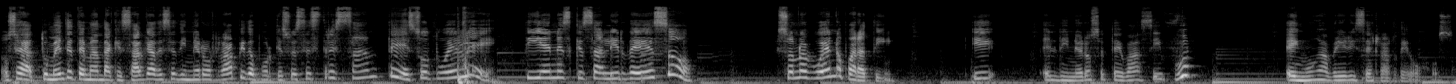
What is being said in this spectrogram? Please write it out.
O sea, tu mente te manda que salga de ese dinero rápido porque eso es estresante, eso duele. Tienes que salir de eso. Eso no es bueno para ti. Y el dinero se te va así, en un abrir y cerrar de ojos.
